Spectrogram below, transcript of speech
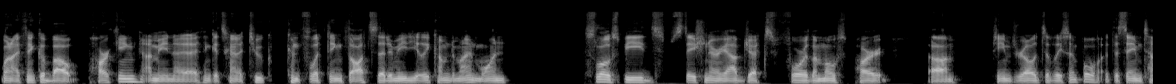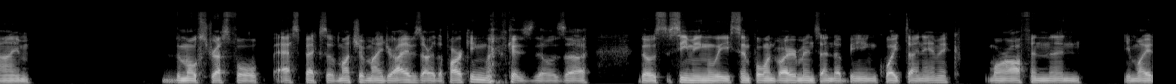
when I think about parking, I mean, I, I think it's kind of two conflicting thoughts that immediately come to mind. One, slow speeds, stationary objects for the most part um, seems relatively simple. At the same time, the most stressful aspects of much of my drives are the parking because those uh those seemingly simple environments end up being quite dynamic more often than you might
